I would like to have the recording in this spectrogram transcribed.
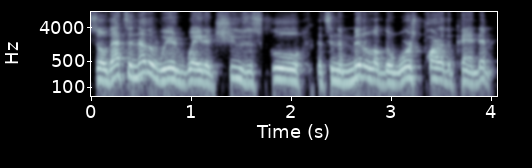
So that's another weird way to choose a school that's in the middle of the worst part of the pandemic.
